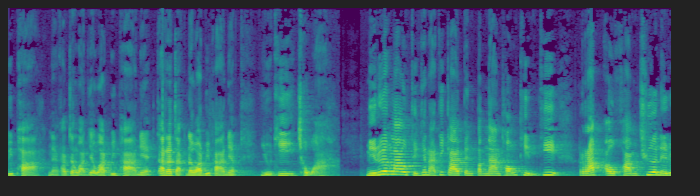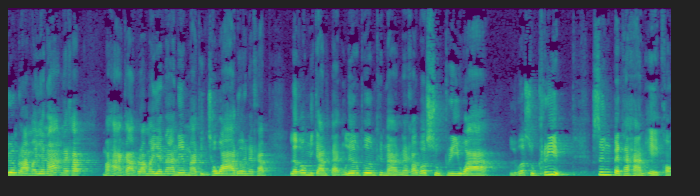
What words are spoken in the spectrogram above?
วิภานะครับ จังหวัดยวัดวิภาเนี่ยอาณาจักรนวัดวิภาเนี่ยอยู่ที่ชวา มีเรื่องเล่าถึงขนาดที่กลายเป็นตำนานท้องถิ่นที่รับเอาความเชื่อในเรื่องรามายณะนะครับมหากาบรามายณะเนี่ยมาถึงชวาด้วยนะครับ แล้วก็มีการแต่งเรื่องเพิ่มขึ้นมานะครับ ว่าสุกรีวา หรือว่าสุครีบ ซึ่งเป็นทหารเอกของ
